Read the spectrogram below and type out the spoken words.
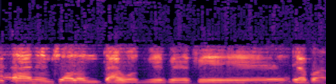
يعني إن شاء الله نتعوض في في, في اليابان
